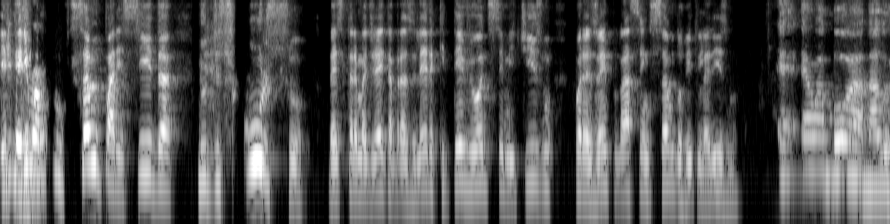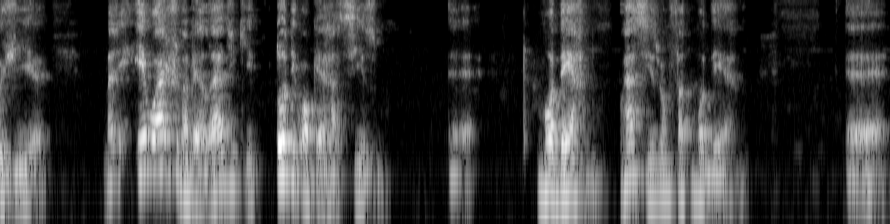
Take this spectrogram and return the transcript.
Ele teria uma função parecida no discurso da extrema-direita brasileira que teve o antissemitismo, por exemplo, na ascensão do hitlerismo? É, é uma boa analogia. Mas eu acho, na verdade, que todo e qualquer racismo é, moderno, o racismo é um fato moderno, é,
